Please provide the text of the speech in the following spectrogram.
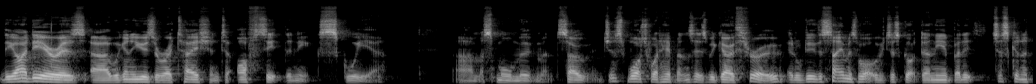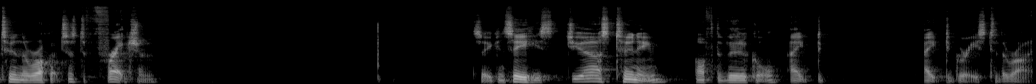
the idea is uh, we're going to use a rotation to offset the next square um, a small movement. So just watch what happens as we go through. It'll do the same as what we've just got done there, but it's just going to turn the rocket just a fraction. So you can see he's just turning off the vertical 8, 8 degrees to the right.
